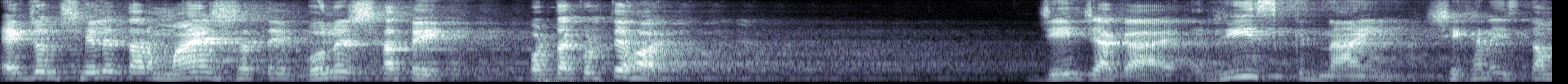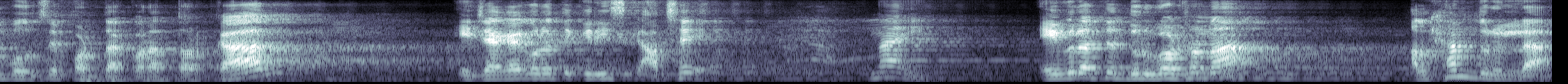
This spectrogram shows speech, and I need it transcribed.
একজন ছেলে তার মায়ের সাথে, বোনের সাথে পর্দা করতে হয়? যেই জায়গায় রিস্ক নাই, সেখানে ইসলাম বলছে পর্দা করার দরকার। এই জায়গাগুলোতে কি রিস্ক আছে? নাই। এগুলাতে দুর্ঘটনা, আলহামদুলিল্লাহ,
